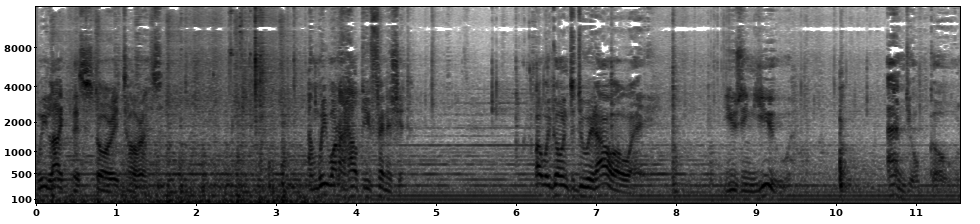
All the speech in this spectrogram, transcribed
We like this story, Torres. And we want to help you finish it. But we're going to do it our way. Using you and your gold.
